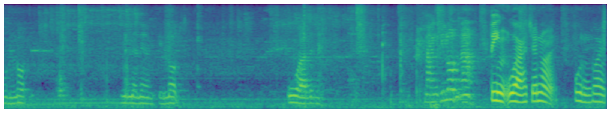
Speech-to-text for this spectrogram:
อุ่นรสกินอะไรเนี่ยกินรสอ้วนเลยนางกินรสนะปิ่งอัวจะหน่อย อุ่นก่อน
